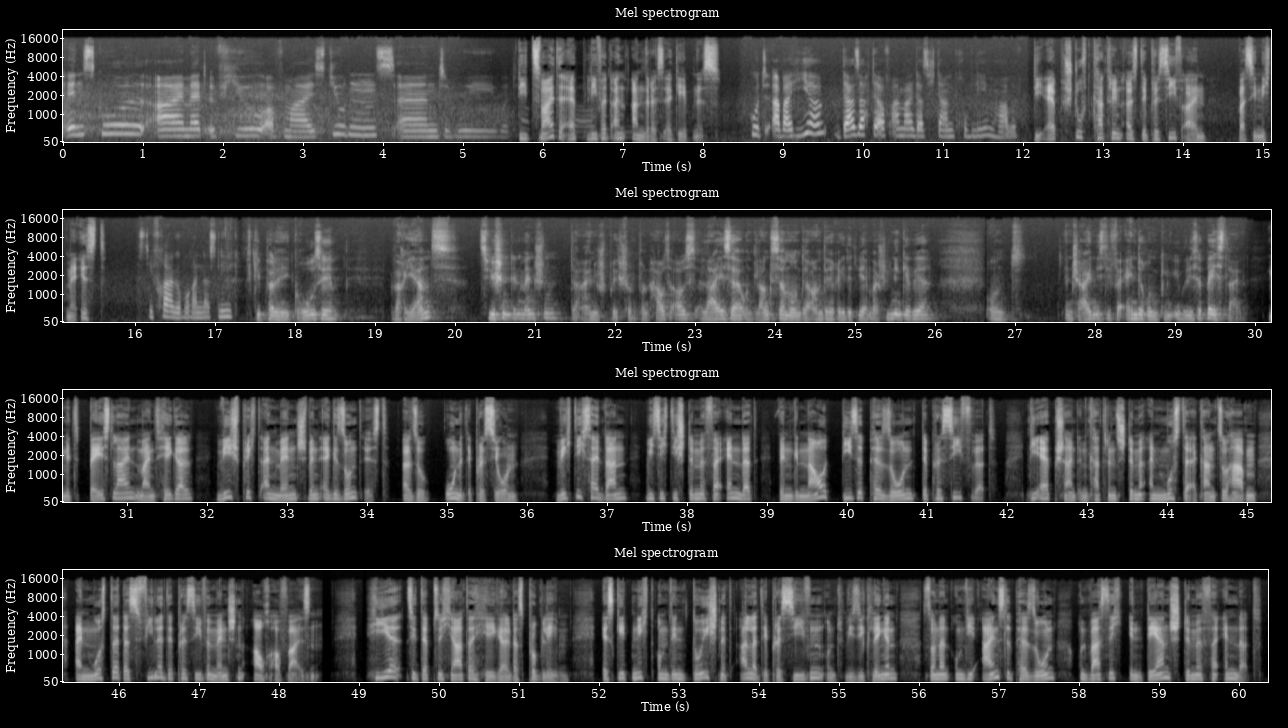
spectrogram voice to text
In school I met a few of my students and we Die zweite App liefert ein anderes Ergebnis. Gut, aber hier, da sagt er auf einmal, dass ich da ein Problem habe. Die App stuft Katrin als depressiv ein, was sie nicht mehr ist. Das ist die Frage, woran das liegt. Es gibt eine große Varianz zwischen den Menschen. Der eine spricht schon von Haus aus leiser und langsamer und der andere redet wie ein Maschinengewehr. Und entscheidend ist die Veränderung gegenüber dieser Baseline. Mit Baseline meint Hegel, wie spricht ein Mensch, wenn er gesund ist, also ohne Depression? Wichtig sei dann, wie sich die Stimme verändert, wenn genau diese Person depressiv wird. Die App scheint in Katrins Stimme ein Muster erkannt zu haben, ein Muster, das viele depressive Menschen auch aufweisen. Hier sieht der Psychiater Hegel das Problem. Es geht nicht um den Durchschnitt aller Depressiven und wie sie klingen, sondern um die Einzelperson und was sich in deren Stimme verändert.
